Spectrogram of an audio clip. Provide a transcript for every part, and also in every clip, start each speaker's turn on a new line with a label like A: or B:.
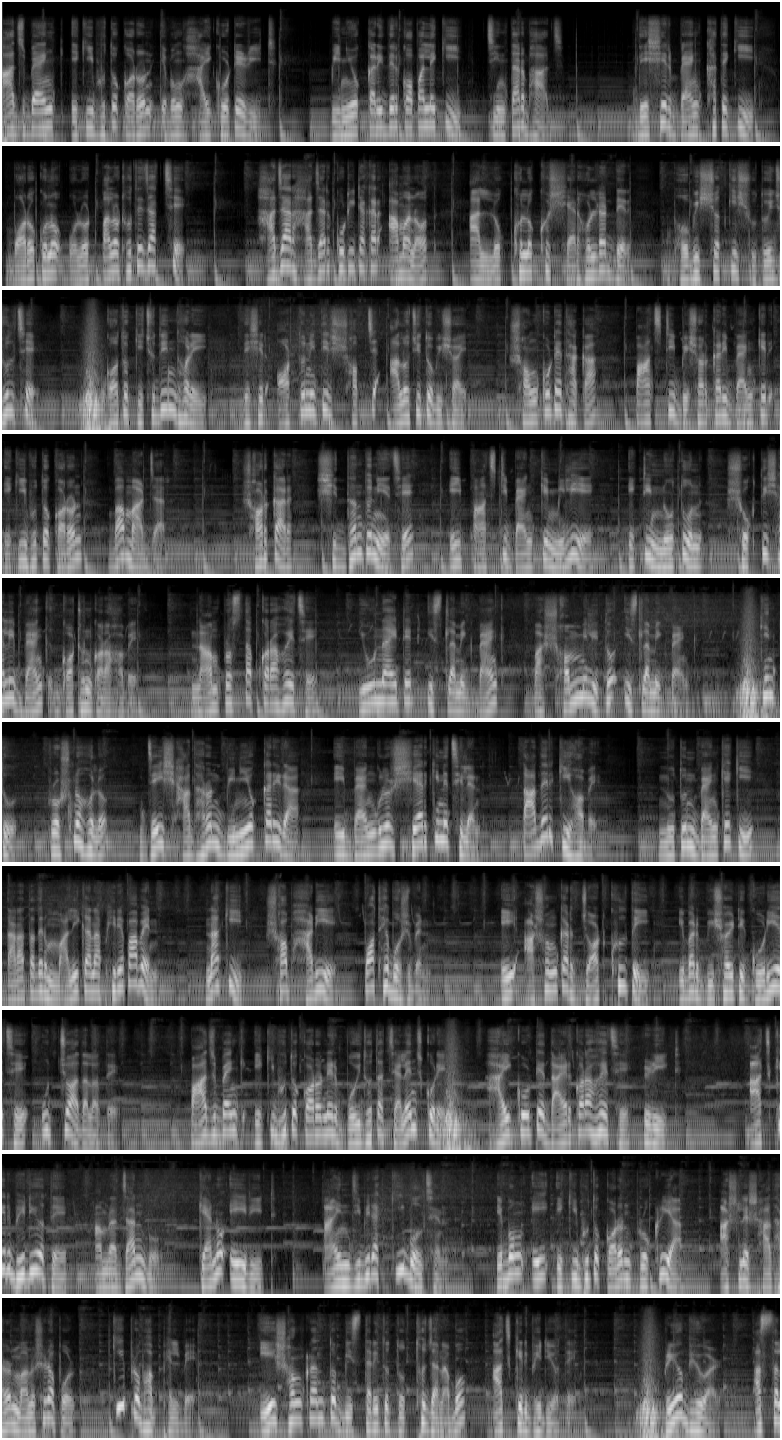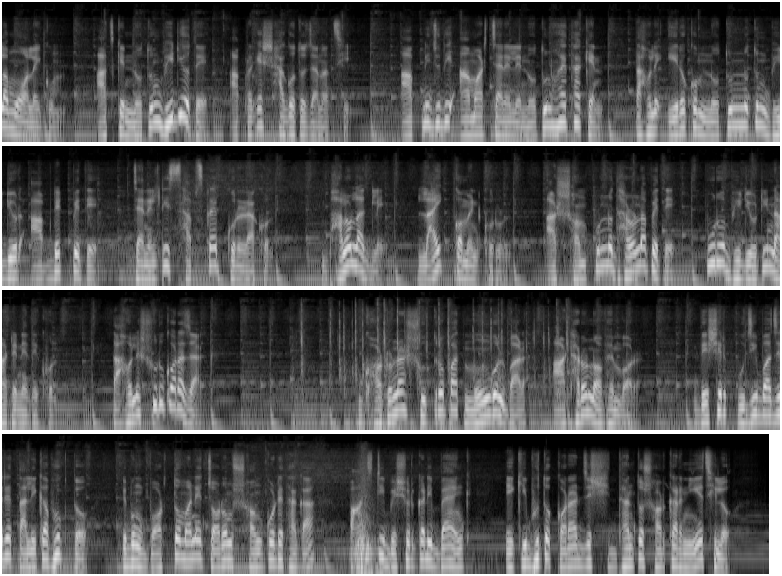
A: পাঁচ ব্যাংক একীভূতকরণ এবং হাইকোর্টে রিট। বিনিয়োগকারীদের কপালে কি চিন্তার ভাজ? দেশের ব্যাংক খাতে কি বড় কোনো ওলটপালট হতে যাচ্ছে? হাজার হাজার কোটি টাকার আমানত আর লক্ষ লক্ষ শেয়ারহোল্ডারদের ভবিষ্যৎ কি সুতোই ঝুলছে? গত কিছুদিন ধরেই দেশের অর্থনীতির সবচেয়ে আলোচিত বিষয়, সংকটে থাকা পাঁচটি বেসরকারি ব্যাংকের একীভূতকরণ বা মার্জার। সরকার সিদ্ধান্ত নিয়েছে এই পাঁচটি ব্যাংককে মিলিয়ে একটি নতুন শক্তিশালী ব্যাংক গঠন করা হবে। নাম প্রস্তাব করা হয়েছে ইউনাইটেড ইসলামিক ব্যাংক বা সম্মিলিত ইসলামিক ব্যাংক। কিন্তু প্রশ্ন হল, যেই সাধারণ বিনিয়োগকারীরা এই ব্যাংকগুলোর শেয়ার কিনেছিলেন, তাদের কি হবে? নতুন ব্যাংকে কি তারা তাদের মালিকানা ফিরে পাবেন? নাকি সব হারিয়ে পথে বসবেন? এই আশঙ্কার জট খুলতেই এবার বিষয়টি গড়িয়েছে উচ্চ আদালতে। পাঁচ ব্যাংক একীভূতকরণের বৈধতা চ্যালেঞ্জ করে হাইকোর্টে দায়ের করা হয়েছে রিট। আজকের ভিডিওতে আমরা জানব কেন এই রিট, আইনজীবীরা কি বলছেন এবং এই একীভূতকরণ প্রক্রিয়া আসলে সাধারণ মানুষের ওপর কি প্রভাব ফেলবে। এ সংক্রান্ত বিস্তারিত তথ্য জানাব আজকের ভিডিওতে। প্রিয় ভিউয়ার, আসসালামু আলাইকুম। আজকের নতুন ভিডিওতে আপনাকে স্বাগত জানাচ্ছি। আপনি যদি আমার চ্যানেলে নতুন হয়ে থাকেন, তাহলে এরকম নতুন নতুন ভিডিওর আপডেট পেতে চ্যানেলটি সাবস্ক্রাইব করে রাখুন। ভালো লাগলে লাইক কমেন্ট করুন আর সম্পূর্ণ ধারণা পেতে পুরো ভিডিওটি না টেনে দেখুন। তাহলে শুরু করা যাক। ঘটনার সূত্রপাত মঙ্গলবার, আঠারো নভেম্বর। দেশের পুঁজিবাজারে তালিকাভুক্ত এবং বর্তমানে চরম সংকটে থাকা পাঁচটি বেসরকারি ব্যাংক একীভূত করার যে সিদ্ধান্ত সরকার নিয়েছিল,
